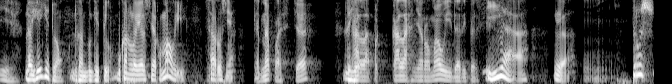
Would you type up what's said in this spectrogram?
Iya. lah iya iya dong dengan begitu bukan loyalisnya Romawi seharusnya Karena pasca Lah, iya. kalah, kalahnya Romawi dari Persia. iya ya Mm. Terus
